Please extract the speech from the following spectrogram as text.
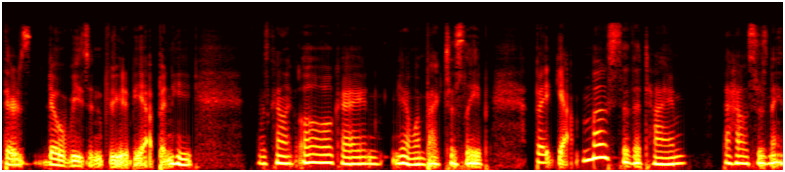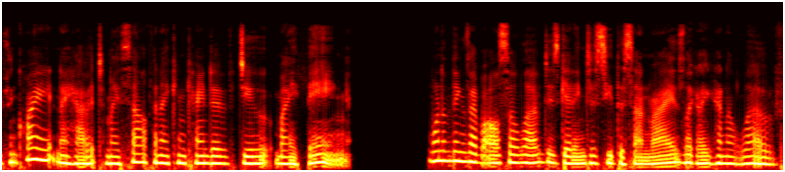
There's no reason for you to be up. And he was kind of like, oh, okay. And, you know, went back to sleep. But yeah, most of the time, the house is nice and quiet and I have it to myself and I can kind of do my thing. One of the things I've also loved is getting to see the sunrise. Like, I kind of love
